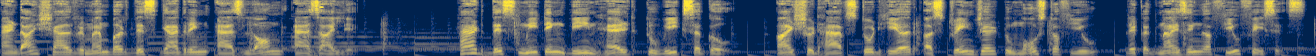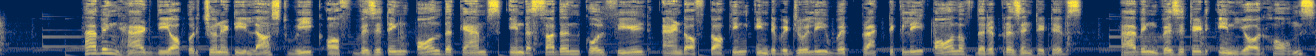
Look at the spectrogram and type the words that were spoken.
and I shall remember this gathering as long as I live. Had this meeting been held two weeks ago, I should have stood here a stranger to most of you, recognizing a few faces. Having had the opportunity last week of visiting all the camps in the southern coalfield and of talking individually with practically all of the representatives, having visited in your homes,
